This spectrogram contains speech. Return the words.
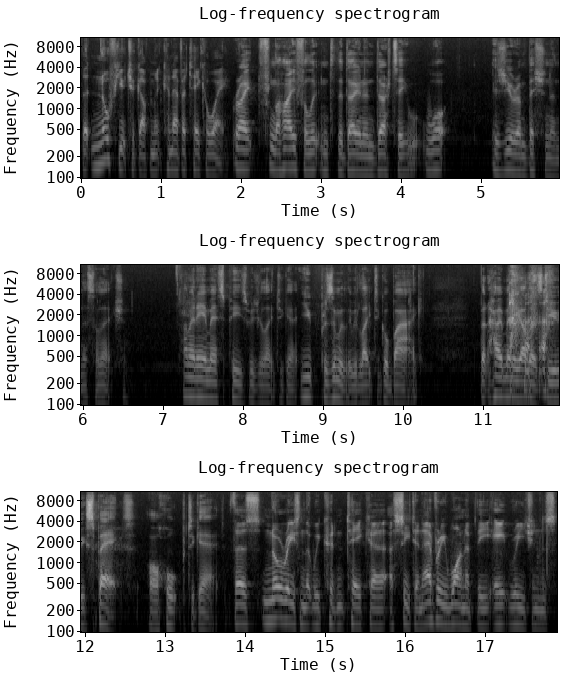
that no future government can ever take away. Right, from the highfalutin to the down and dirty, what is your ambition in this election? How many MSPs would you like to get? You presumably would like to go back, but how many others do you expect or hope to get? There's no reason that we couldn't take a, a seat in every one of the eight regions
